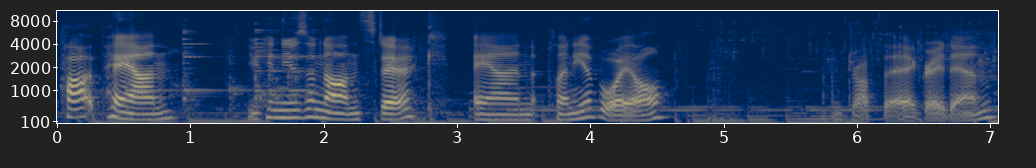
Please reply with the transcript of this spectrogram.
Hot pan, you can use a nonstick and plenty of oil. Drop the egg right in.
